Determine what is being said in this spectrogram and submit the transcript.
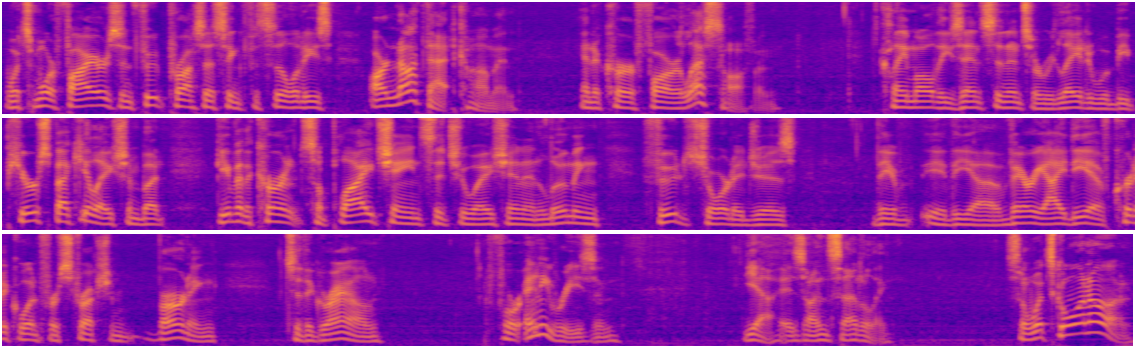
What's more, fires in food processing facilities are not that common and occur far less often. To claim all these incidents are related would be pure speculation, but given the current supply chain situation and looming food shortages, the the uh, very idea of critical infrastructure burning to the ground for any reason, yeah, is unsettling. So what's going on?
